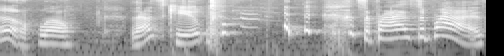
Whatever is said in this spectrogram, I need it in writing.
Oh, well, that's cute. surprise, surprise.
